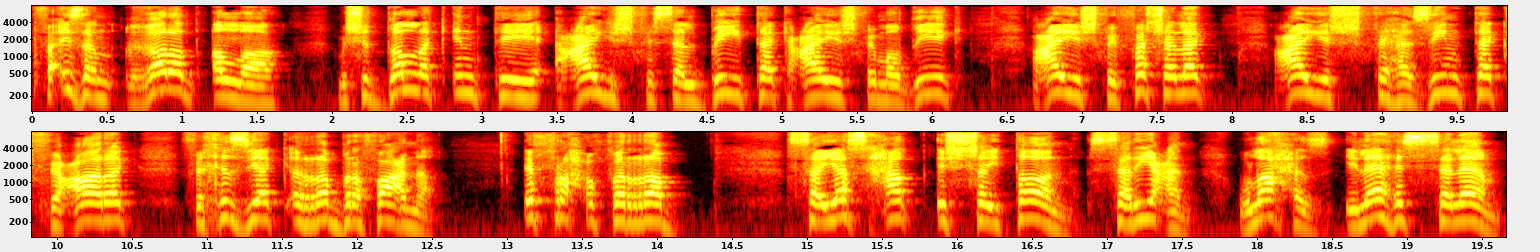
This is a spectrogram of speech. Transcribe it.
فإذا غرض الله مش تضلك أنت عايش في سلبيتك عايش في ماضيك عايش في فشلك عايش في هزيمتك في عارك في خزيك الرب رفعنا. افرحوا في الرب. سيسحق الشيطان سريعا. ولاحظ إله السلام.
